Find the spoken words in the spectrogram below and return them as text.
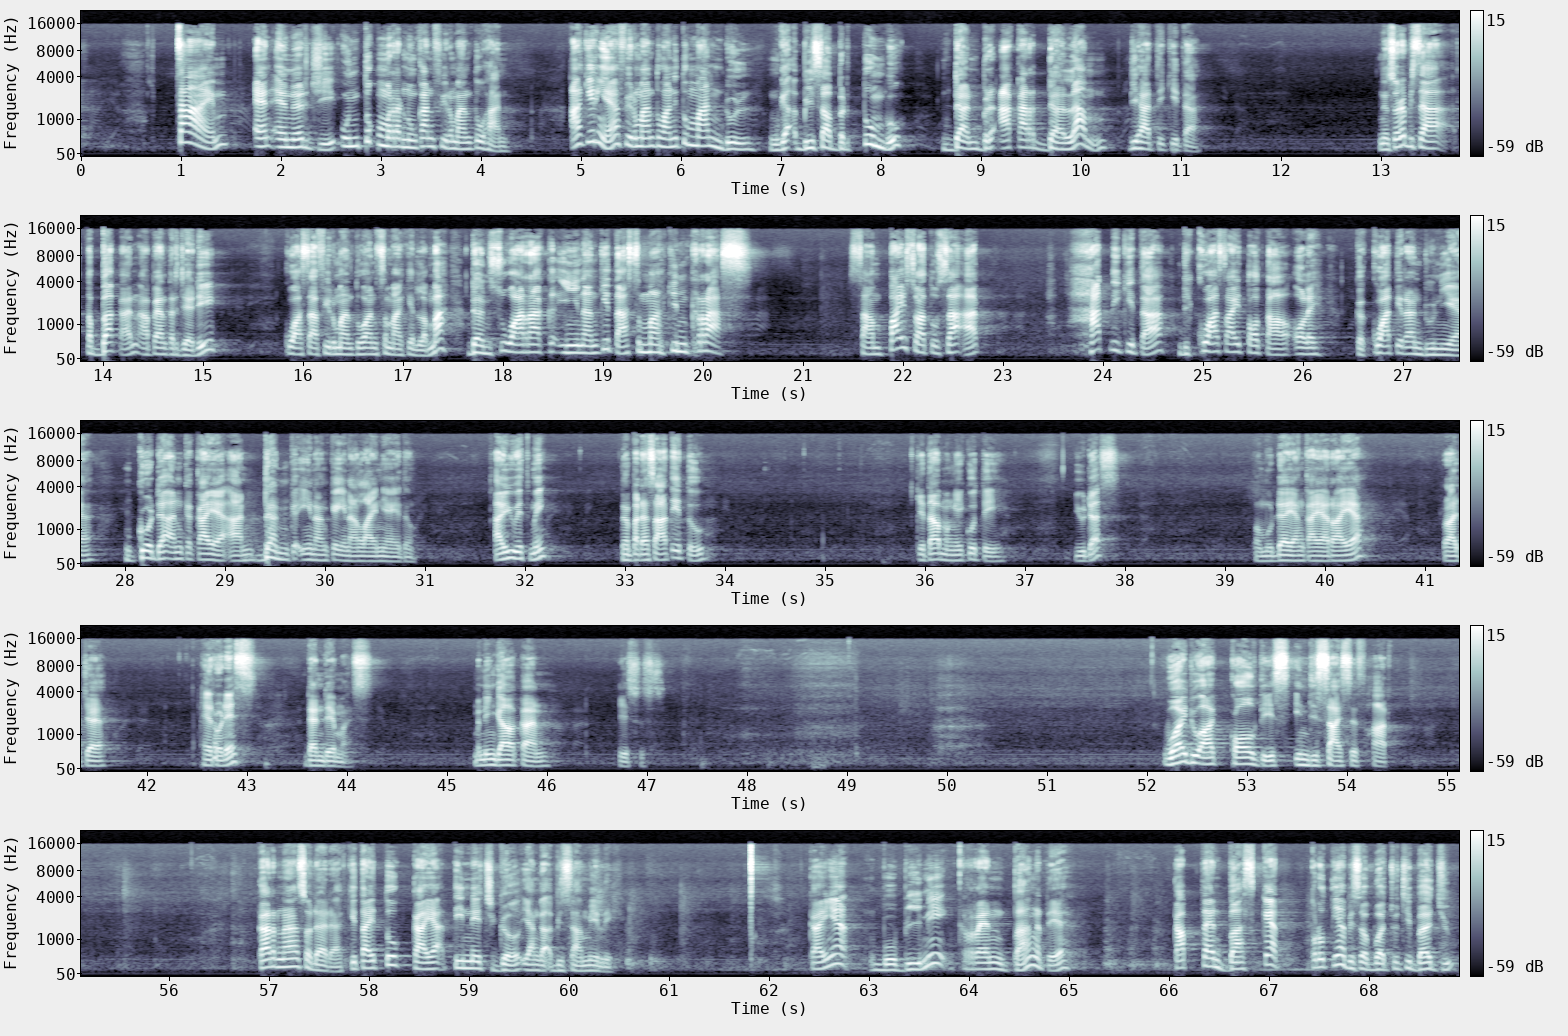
time, and energy untuk merenungkan firman Tuhan. Akhirnya firman Tuhan itu mandul, nggak bisa bertumbuh dan berakar dalam di hati kita. Dan saudara bisa tebak kan apa yang terjadi? Kuasa firman Tuhan semakin lemah dan suara keinginan kita semakin keras. Sampai suatu saat hati kita dikuasai total oleh kekhawatiran dunia, godaan kekayaan, dan keinginan-keinginan lainnya itu. Are you with me? Dan pada saat itu, kita mengikuti Yudas, pemuda yang kaya raya, Raja Herodes, dan Demas. Meninggalkan Yesus. Why do I call this indecisive heart? Karena saudara, kita itu kayak teenage girl yang gak bisa milih. Kayaknya Bobby ini keren banget ya kapten basket, perutnya bisa buat cuci baju.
